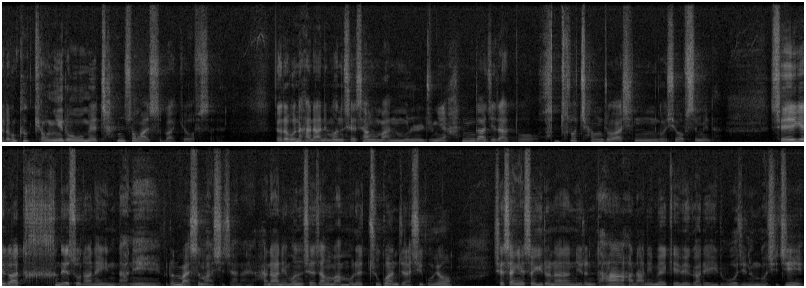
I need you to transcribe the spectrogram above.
여러분 그 경이로움에 찬송할 수밖에 없어요. 여러분 하나님은 세상 만물 중에 한 가지라도 허투루 창조하신 것이 없습니다. 세계가 다 내 손 안에 있나니 그런 말씀하시잖아요. 하나님은 세상 만물의 주관자시고요. 세상에서 일어나는 일은 다 하나님의 계획 아래 이루어지는 것이지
